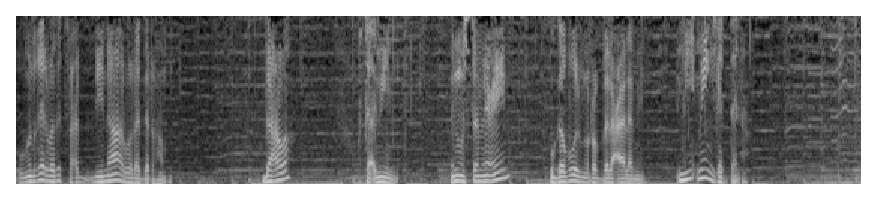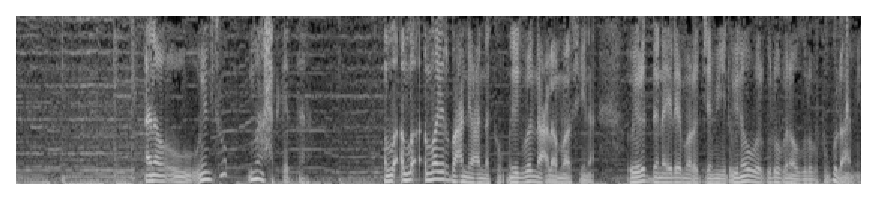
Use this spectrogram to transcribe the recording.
ومن غير ما تدفع دينار ولا درهم. دعوة وتأمين من المستمعين وقبول من رب العالمين. مين قدنا؟ أنا وأنتم ما حد قدنا. الله الله الله يرضى عني وعنكم ويقبلنا على ما فينا ويردنا إليه مرد جميل وينور قلوبنا وقلوبكم. قولوا آمين.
